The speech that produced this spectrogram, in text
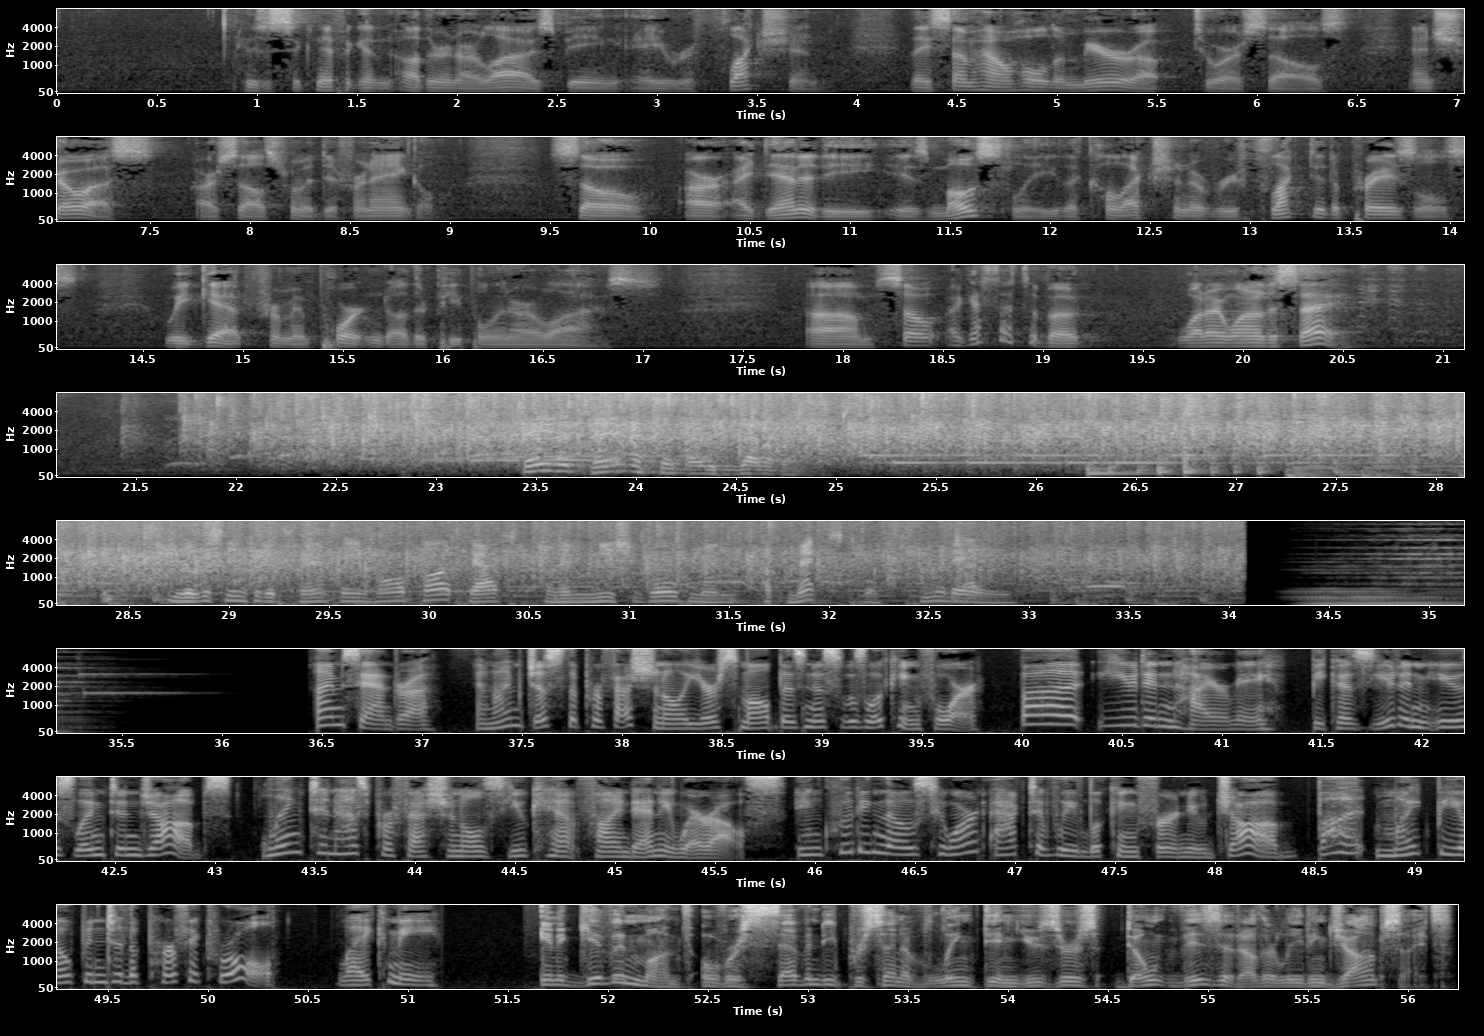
who's a significant other in our lives being a reflection. They somehow hold a mirror up to ourselves and show us ourselves from a different angle. So our identity is mostly the collection of reflected appraisals we get from important other people in our lives. Um, so I guess that's about what I wanted to say. David Jameson, ladies and gentlemen. You're listening to the Trampoline Hall podcast. I'm Misha Goldman. Up next, the Q&A. I'm Sandra, and I'm just the professional your small business was looking for. But you didn't hire me because you didn't use LinkedIn jobs. LinkedIn has professionals you can't find anywhere else, including those who aren't actively looking for a new job but might be open to the perfect role, like me. In a given month, over 70% of LinkedIn users don't visit other leading job sites.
